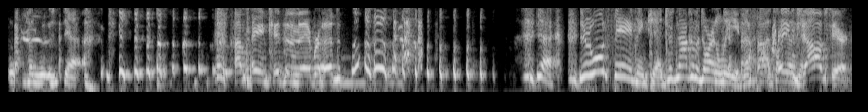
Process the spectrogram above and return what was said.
The- yeah. I'm paying kids in the neighborhood. Yeah, you won't say anything, kid. Just knock on the door and leave. That's fine. I'm That's all you creating jobs here.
